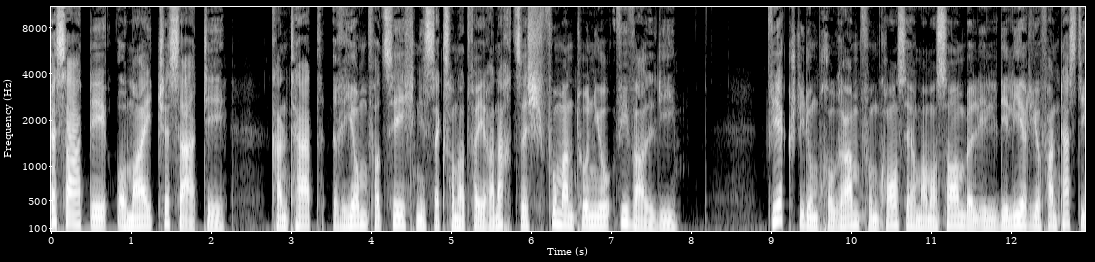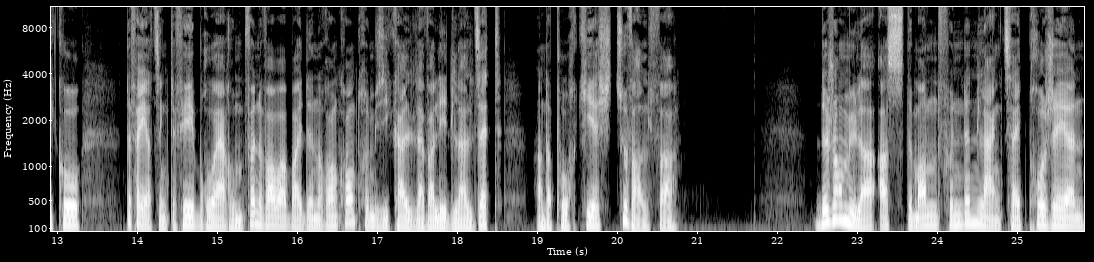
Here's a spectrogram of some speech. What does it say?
Cessate o mai Cessati, Kantat Riom Verzechnis 684 vum Antonio Vivaldi. D'Wirk steht um Programm vum Konzer am Ensemble il Delirio Fantastico de 14. Februar um 5 Auer bei den Rencontre musical de la Vallée de l'Alzette an der Porkirch zu Walfa. De Jean Müller ass de Mann vun den Langzeitprogéen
